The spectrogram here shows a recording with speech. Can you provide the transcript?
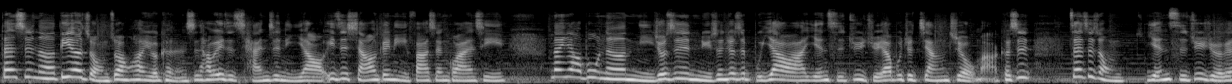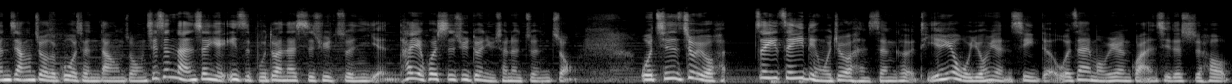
但是呢，第二种状况有可能是他会一直缠着你要，一直想要跟你发生关系。那要不呢，你就是女生就是不要啊，言辞拒绝，要不就将就嘛。可是，在这种言辞拒绝跟将就的过程当中，其实男生也一直不断在失去尊严，他也会失去对女生的尊重。我其实就有很。这一这一点我就有很深刻体验，因为我永远记得我在某一任关系的时候，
